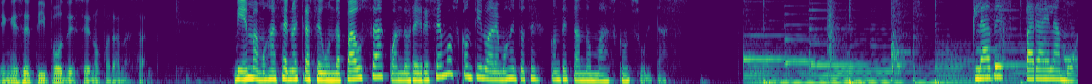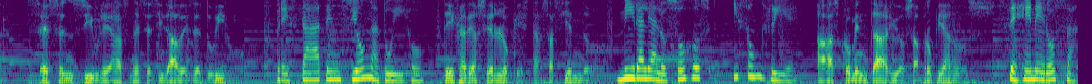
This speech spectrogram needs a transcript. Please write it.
en ese tipo de seno paranasal. Bien, vamos a hacer nuestra segunda pausa. Cuando regresemos continuaremos entonces contestando más consultas. Claves para el amor. Sé sensible a las necesidades de tu hijo. Presta atención a tu hijo. Deja de hacer lo que estás haciendo. Mírale a los ojos y sonríe. Haz comentarios apropiados. Sé generosa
